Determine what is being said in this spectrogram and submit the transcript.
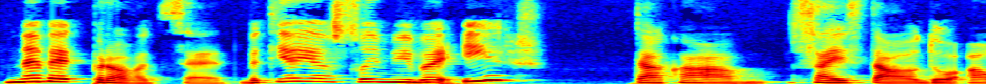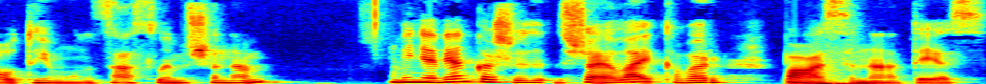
Un nevajag provocēt, bet ja jau slimība ir, tā kā saistāvdu autoimūnu saslimšanam, Viņa vienkārši šajā laikā var pārsināties.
